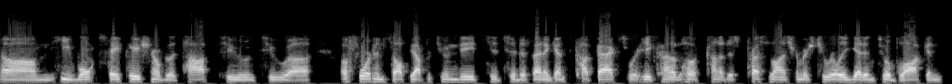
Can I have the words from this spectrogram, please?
Um, he won't stay patient over the top to to uh, afford himself the opportunity to, to defend against cutbacks where he kind of he'll kind of just press the line scrimmage to really get into a block and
